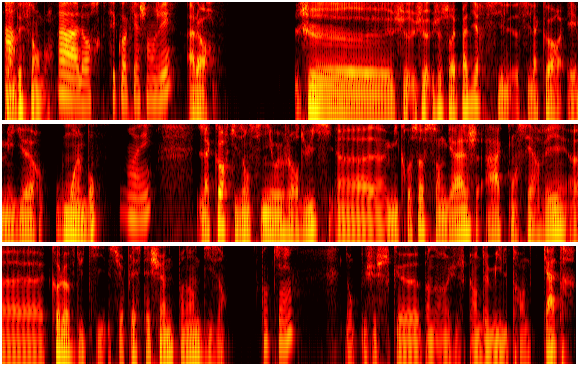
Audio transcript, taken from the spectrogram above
qu'en Ah. décembre. Ah alors, c'est quoi qui a changé? Alors, je je, je, je saurais pas dire si, si l'accord est meilleur ou moins bon. L'accord qu'ils ont signé aujourd'hui, euh, Microsoft s'engage à conserver euh, Call of Duty sur PlayStation pendant 10 ans. Ok. Donc jusque, pendant- jusqu'en 2034,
